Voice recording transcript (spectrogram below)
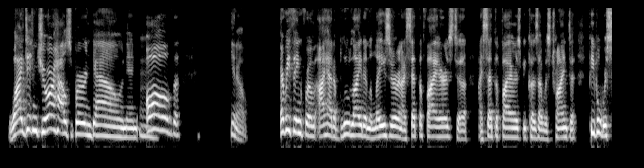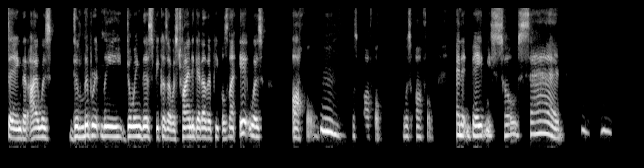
why didn't your house burn down? And Mm. all the, you know, everything from I had a blue light and a laser and I set the fires to I set the fires because I was trying to, people were saying that I was deliberately doing this because I was trying to get other people's land. It was awful. Mm. It was awful. It was awful. And it made me so sad. Mhm.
